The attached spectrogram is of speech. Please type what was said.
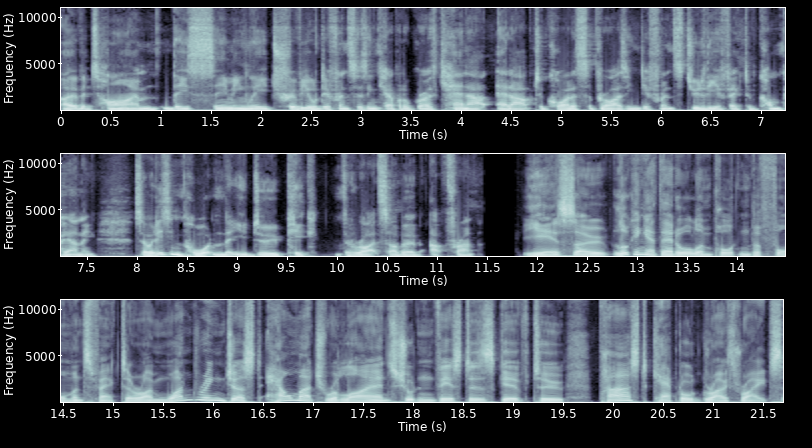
over time, these seemingly trivial differences in capital growth can add up to quite a surprising difference due to the effect of compounding. So it is important that you do pick the right suburb up front. Yeah, so looking at that all important performance factor, I'm wondering just how much reliance should investors give to past capital growth rates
